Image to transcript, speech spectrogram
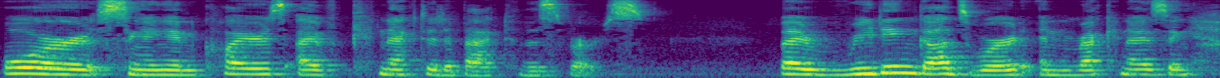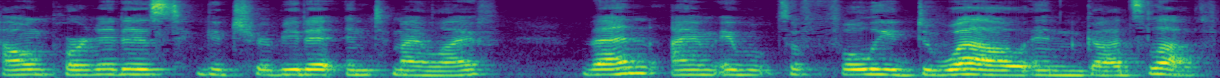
or singing in choirs, I've connected it back to this verse. By reading God's Word and recognizing how important it is to contribute it into my life, then I am able to fully dwell in God's love.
